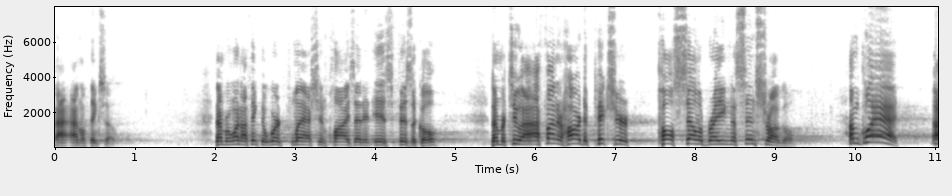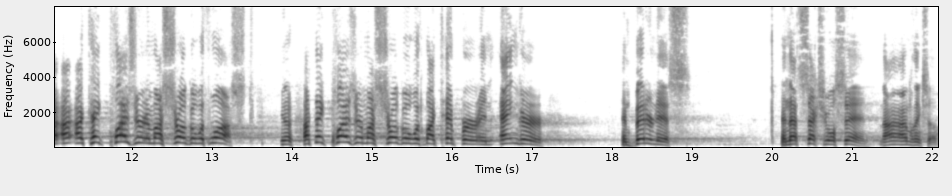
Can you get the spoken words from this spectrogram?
I, I don't think so. Number one, I think the word flesh implies that it is physical. Number two, I find it hard to picture Paul celebrating the sin struggle. I'm glad. I, I, take pleasure in my struggle with lust. You know, I take pleasure in my struggle with my temper and anger and bitterness. And that's sexual sin. No, I don't think so.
